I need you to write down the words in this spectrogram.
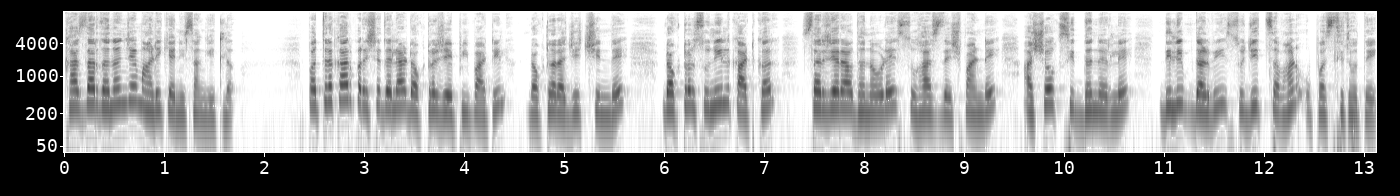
खासदार धनंजय महाडिक यांनी सांगितलं. पत्रकार परिषदेला doctor J P Patil doctor Ajit Shinde doctor Sunil Katkar Sarjerao Dhanawade Suhas Deshpande Ashok Siddhanerle Dilip Dalvi Sujit Chavan उपस्थित होते.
